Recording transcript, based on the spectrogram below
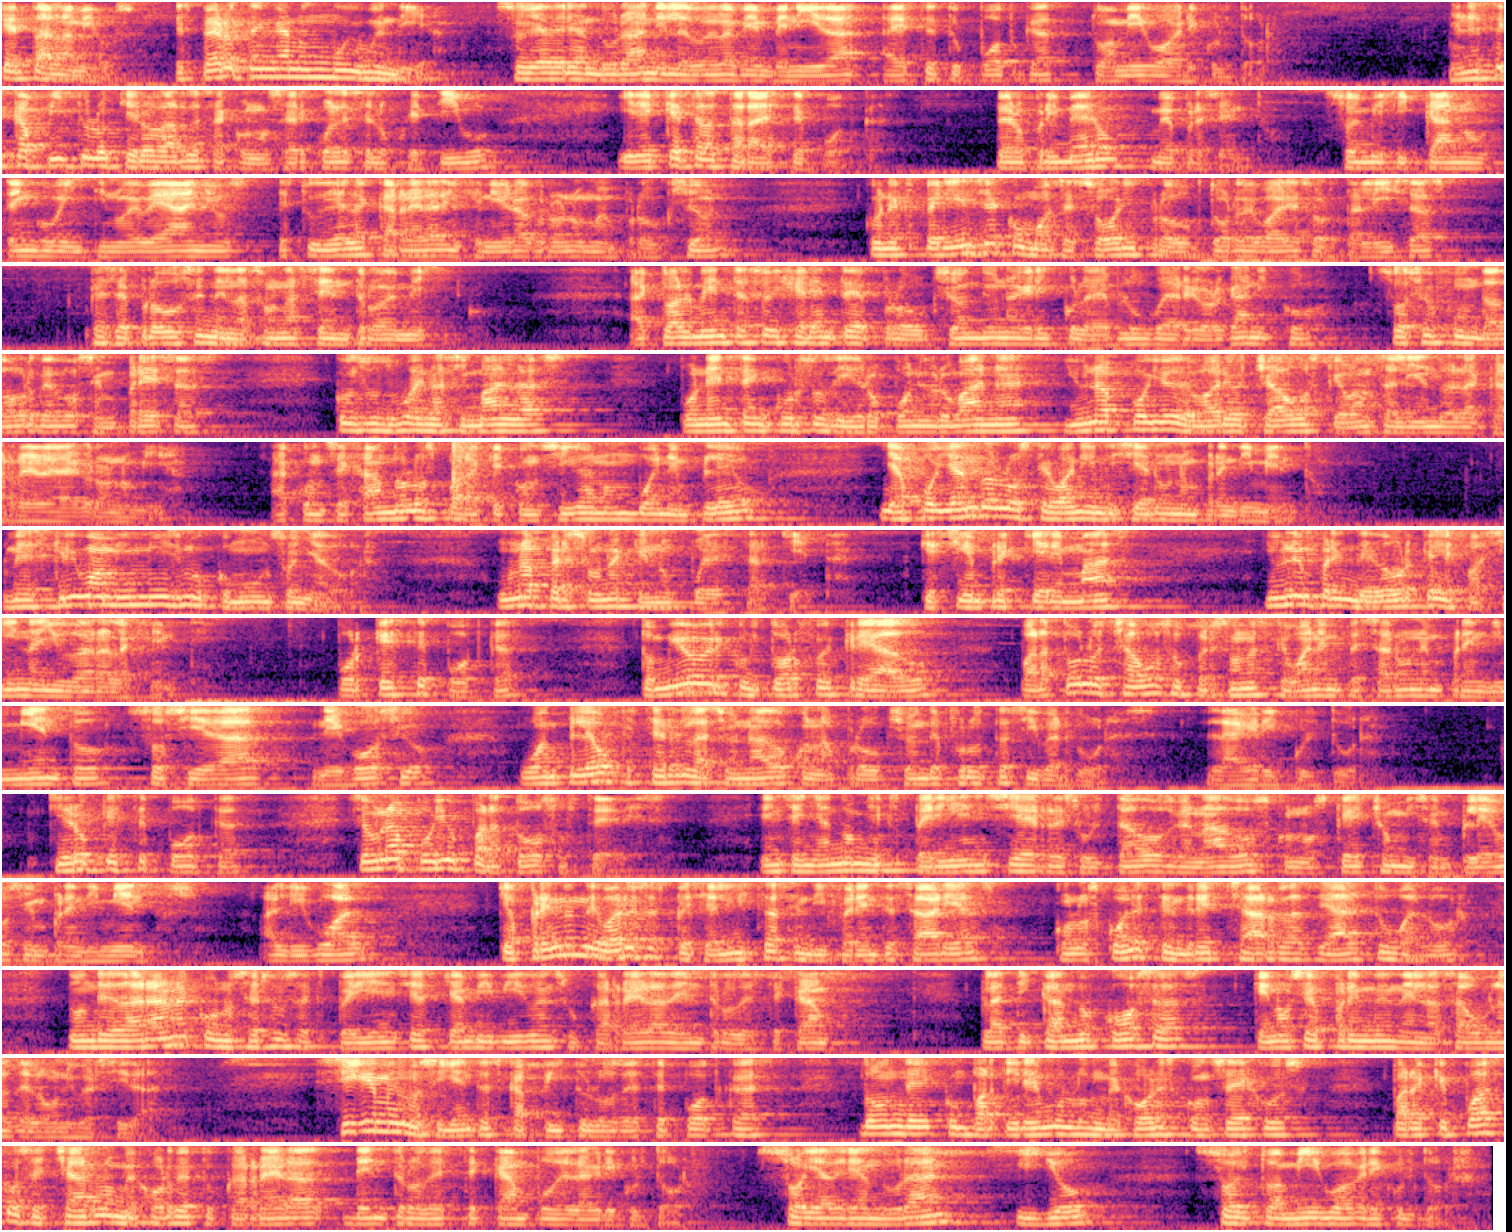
¿Qué tal amigos? Espero tengan un muy buen día. Soy Adrián Durán y le doy la bienvenida a este tu podcast, Tu amigo agricultor. En este capítulo quiero darles a conocer cuál es el objetivo y de qué tratará este podcast. Pero primero me presento. Soy mexicano, tengo 29 años, estudié la carrera de ingeniero agrónomo en producción, con experiencia como asesor y productor de varias hortalizas que se producen en la zona centro de México. Actualmente soy gerente de producción de una agrícola de blueberry orgánico, socio fundador de dos empresas, con sus buenas y malas, ponente en cursos de hidroponía urbana y un apoyo de varios chavos que van saliendo de la carrera de agronomía, aconsejándolos para que consigan un buen empleo y apoyando a los que van a iniciar un emprendimiento. Me escribo a mí mismo como un soñador, una persona que no puede estar quieta, que siempre quiere más y un emprendedor que le fascina ayudar a la gente. Porque este podcast amigo agricultor fue creado para todos los chavos o personas que van a empezar un emprendimiento, sociedad, negocio o empleo que esté relacionado con la producción de frutas y verduras, la agricultura. Quiero que este podcast sea un apoyo para todos ustedes, enseñando mi experiencia y resultados ganados con los que he hecho mis empleos y emprendimientos, al igual que aprendan de varios especialistas en diferentes áreas con los cuales tendré charlas de alto valor donde darán a conocer sus experiencias que han vivido en su carrera dentro de este campo, platicando cosas que no se aprenden en las aulas de la universidad. Sígueme en los siguientes capítulos de este podcast, donde compartiremos los mejores consejos para que puedas cosechar lo mejor de tu carrera dentro de este campo del agricultor. Soy Adrián Durán y yo soy tu amigo agricultor.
